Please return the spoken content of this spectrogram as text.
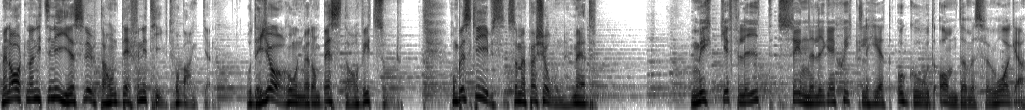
Men 1899 slutar hon definitivt på banken. Och det gör hon med de bästa av vitsord. Hon beskrivs som en person med Mycket flit, synnerligen skicklighet och god omdömesförmåga.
